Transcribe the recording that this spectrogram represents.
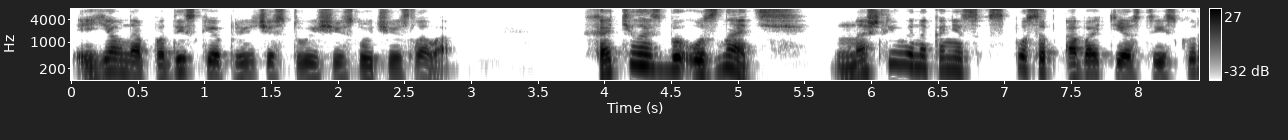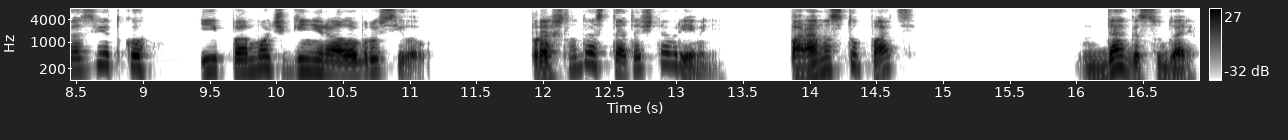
явно подыскивая приличествующие случаю слова. «Хотелось бы узнать, нашли вы, наконец, способ обойти австрийскую разведку и помочь генералу Брусилову? Прошло достаточно времени. Пора наступать». «Да, государь»,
